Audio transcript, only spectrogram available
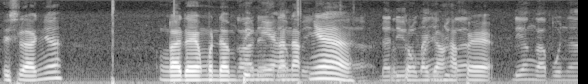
istilahnya nggak ada yang Nggak ada mendampingi yang anaknya ya. dan di untuk rumahnya megang juga HP dia nggak punya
